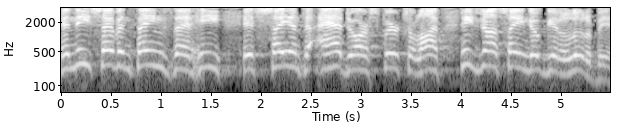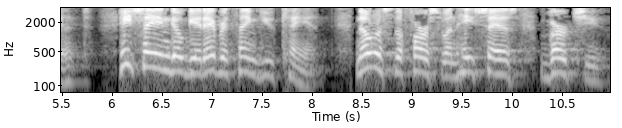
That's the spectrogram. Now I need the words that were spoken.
And these seven things that He is saying to add to our spiritual life, He's not saying go get a little bit. He's saying go get everything you can. Notice the first one. He says virtue.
